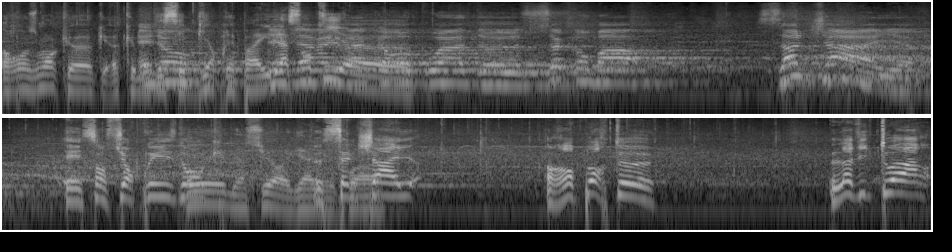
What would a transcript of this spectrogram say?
Heureusement que, que, que s'est bien préparé. Il a déclaré senti. euh, vainqueur au point de ce combat, Sanchai. Et sans surprise, donc, oui, bien sûr, il gagne. Au point. Senchai remporte euh, la victoire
